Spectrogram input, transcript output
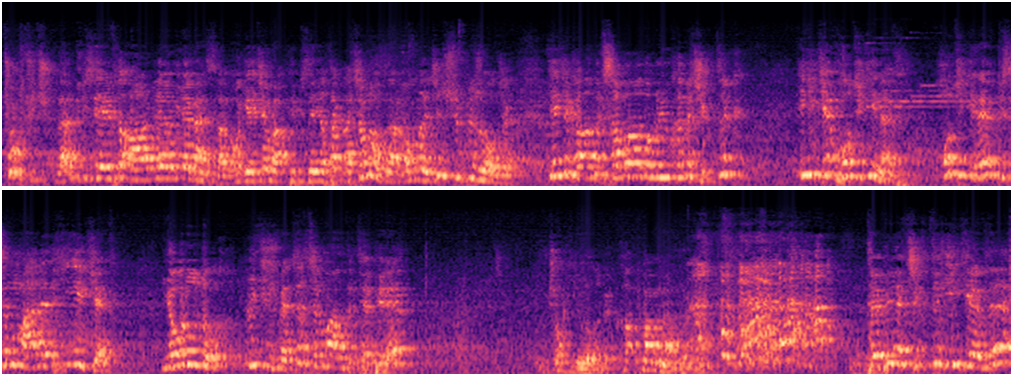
çok küçükler. Bizi evde ağırlayabilemezler. O gece vakti bize yatak açamazlar. Onlar için sürpriz olacak. Gece kaldık, sabaha doğru yukarı çıktık. İlk ev Hotigin ev. Hotigin ev bizim mahalledeki ilk ev. Yorulduk. 300 metre tırmandık tepeye. Çok iyi oldu. Kalkmam ben buraya. Tepeye çıktık ilk evde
